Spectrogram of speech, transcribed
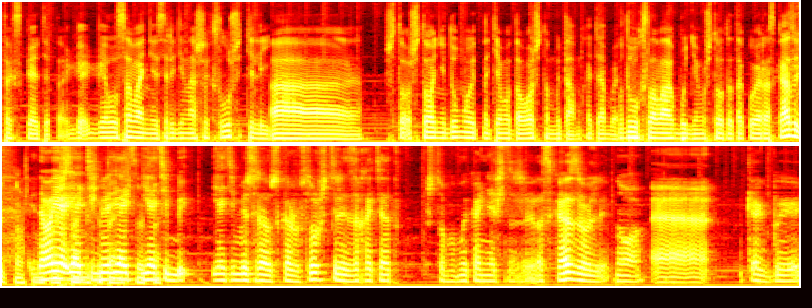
так сказать, это, голосование среди наших слушателей, а что, что они думают на тему того, что мы там хотя бы в двух словах будем что-то такое рассказывать, потому что Давай я, я тебе, считаем, я, я это- тебе, я тебе сразу скажу, слушатели захотят, чтобы мы, конечно же, рассказывали, но э, как бы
